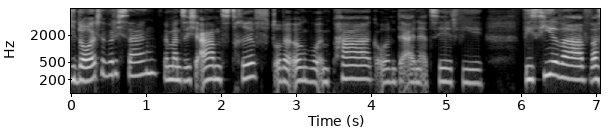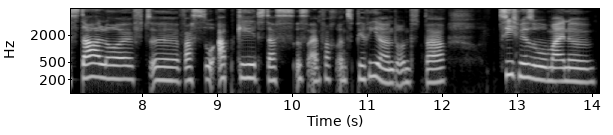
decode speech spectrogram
die Leute, würde ich sagen, wenn man sich abends trifft oder irgendwo im Park und der eine erzählt, wie wie es hier war, was da läuft, äh, was so abgeht, das ist einfach inspirierend und da ziehe ich mir so meine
